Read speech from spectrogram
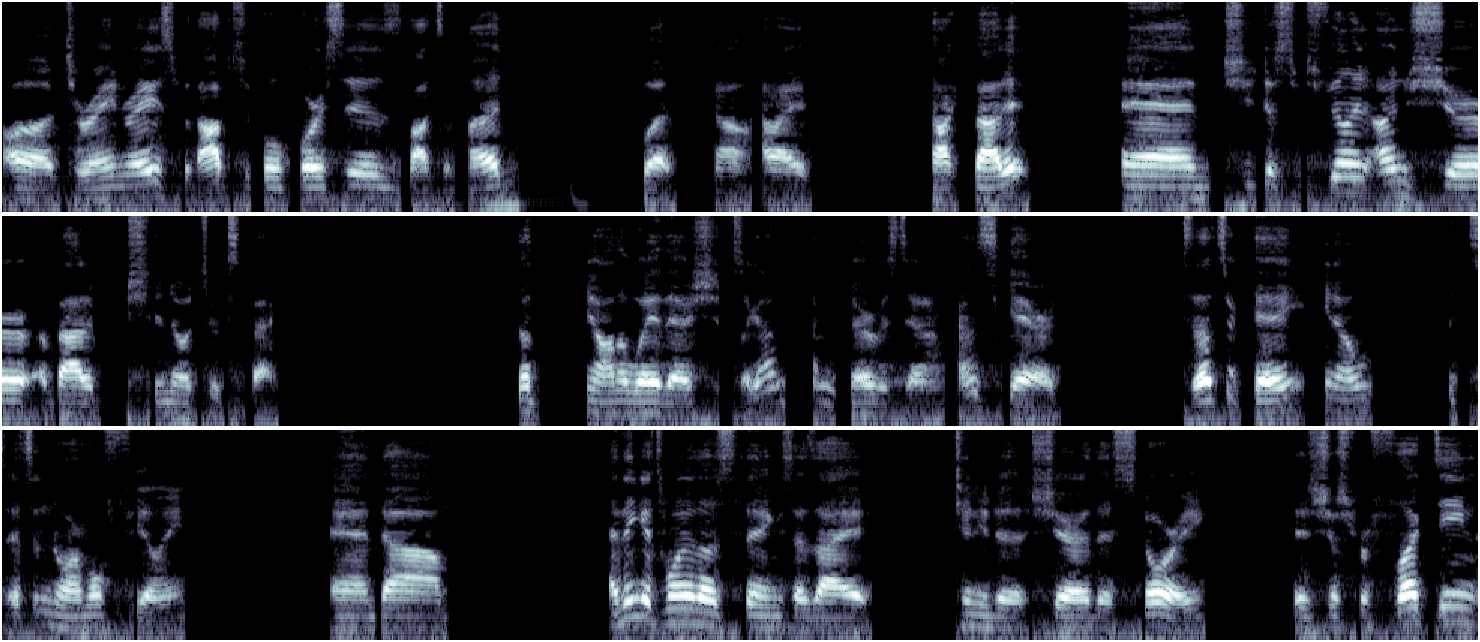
uh, terrain race with obstacle courses, lots of mud. But you know how I talked about it, and she just was feeling unsure about it. She didn't know what to expect. So you know, on the way there, she's like, "I'm kind of nervous, Dad. I'm kind of scared." So that's okay. You know, it's it's a normal feeling, and um, I think it's one of those things as I continue to share this story is just reflecting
